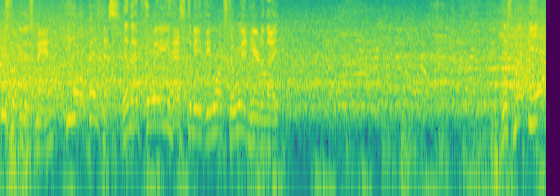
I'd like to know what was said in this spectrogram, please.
This look at this man. He's all business. And that's the way he has to be if he wants to win here tonight. This might be it.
